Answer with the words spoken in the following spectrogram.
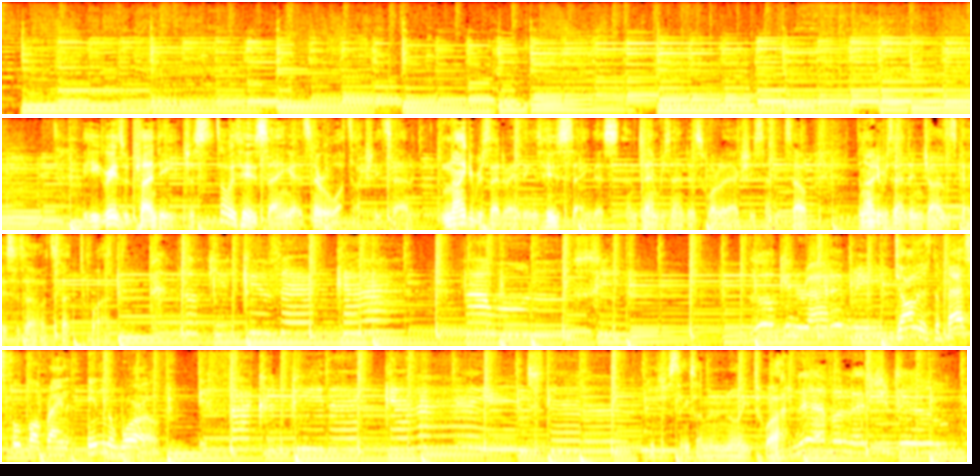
he agrees with plenty. Just it's always who's saying it. It's never what's actually said. Ninety percent of anything is who's saying this, and ten percent is what are they actually saying. So the ninety percent in Giles' case is oh, it's that twat. Looking right at me. John is the best football brain in the world. If I could be that guy instead of me. He just thinks I'm an annoying twat. I'd never let you down.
